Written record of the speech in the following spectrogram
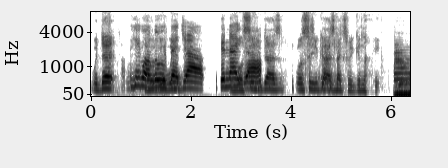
With that, He gonna lose that job. Good and night, we'll y'all. see you guys. We'll see you guys next week. Good night.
